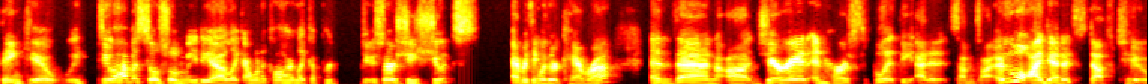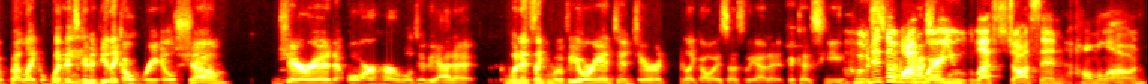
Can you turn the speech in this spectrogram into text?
Thank you. We do have a social media, like I want to call her like a producer. She shoots everything with her camera. And then uh Jared and her split the edit sometimes. Well, I edit stuff too, but like when it's gonna be like a real show, Jared or her will do the edit. When it's like movie oriented, Jared like always does the edit because he Who did the one where you left Dawson home alone?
